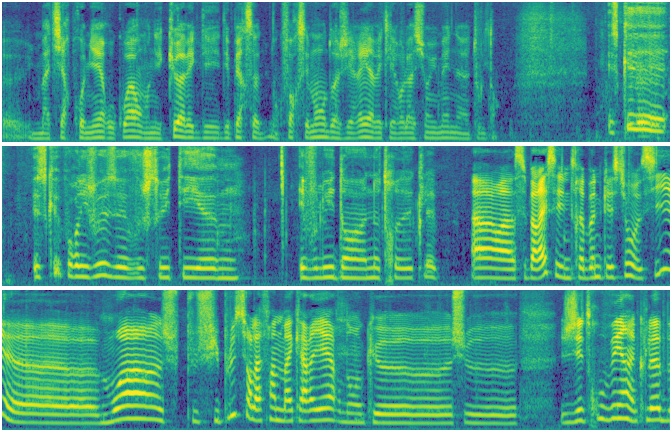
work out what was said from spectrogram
euh, une matière première ou quoi. On n'est que avec des, des, personnes. Donc, forcément, on doit gérer avec les relations humaines tout le temps. Est-ce que, est-ce que pour les joueuses, vous souhaitez évoluer dans notre club? Alors, c'est pareil, c'est une très bonne question aussi. Euh, moi, je, suis plus sur la fin de ma carrière, donc euh, j'ai trouvé un club,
